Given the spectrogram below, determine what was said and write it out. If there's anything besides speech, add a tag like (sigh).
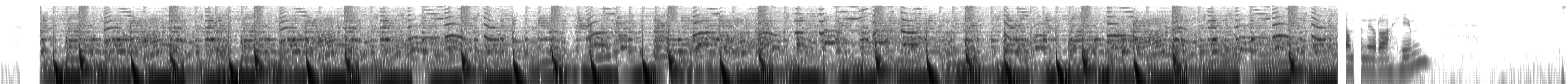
Bismillahirrahmanirrahim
